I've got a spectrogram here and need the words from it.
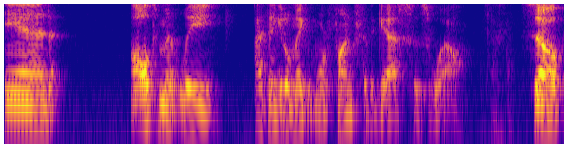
And ultimately, I think it'll make it more fun for the guests as well. So,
